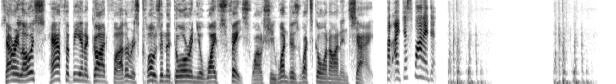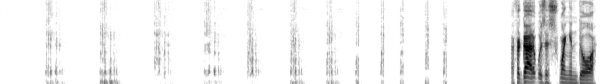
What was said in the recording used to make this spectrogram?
Sorry, Lois. Half of being a godfather is closing the door in your wife's face while she wonders what's going on inside. But I just wanted to... I forgot it was a swinging door.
